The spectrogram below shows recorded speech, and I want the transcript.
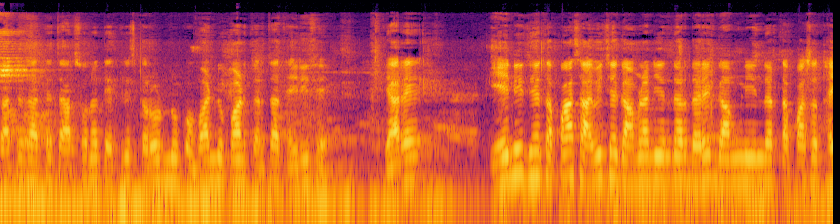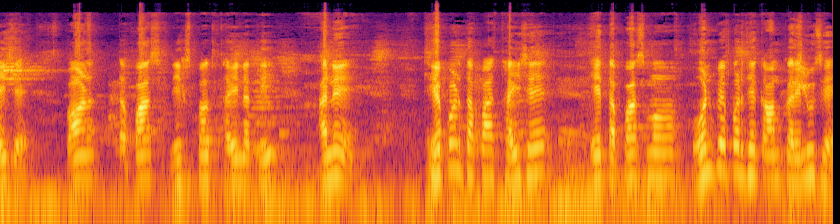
સાથે સાથે ચારસો ને તેત્રીસ કરોડનું કૌભાંડનું પણ ચર્ચા થઈ રહી છે. ત્યારે એની જે તપાસ આવી છે ગામડાની અંદર, દરેક ગામની અંદર તપાસો થઈ છે, પણ તપાસ નિષ્પક્ષ થઈ નથી. અને જે પણ તપાસ થઈ છે, એ તપાસમાં ઓન પેપર જે કામ કરેલું છે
